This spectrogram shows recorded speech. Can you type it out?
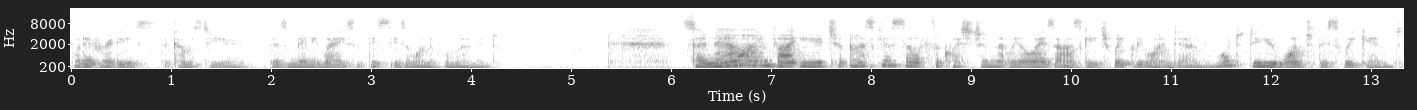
Whatever it is that comes to you, there's many ways that this is a wonderful moment. So now I invite you to ask yourself the question that we always ask each weekly wind down. What do you want this weekend?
